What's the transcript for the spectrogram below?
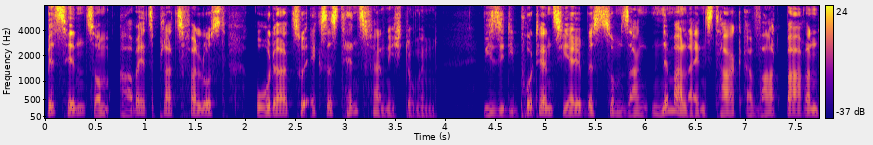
bis hin zum Arbeitsplatzverlust oder zu Existenzvernichtungen, wie sie die potenziell bis zum Sankt Nimmerleinstag erwartbaren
